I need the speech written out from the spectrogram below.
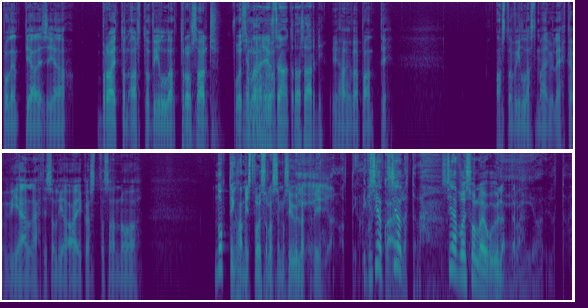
potentiaalisia Brighton, Aston Villa, Trossard. Voisi Ja mä olla ihan just hyvä, sanonut Rosardi. ihan hyvä pantti. Aston Villasta mä en kyllä ehkä vielä lähtisi, se oli liian aikaista sanoa. Nottinghamista voisi olla semmoisia yllättäviä. Ei oo Nottinghamista siellä- siellä- yllättävää. Siellä voisi olla joku yllättävä. Ei oo yllättävää.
